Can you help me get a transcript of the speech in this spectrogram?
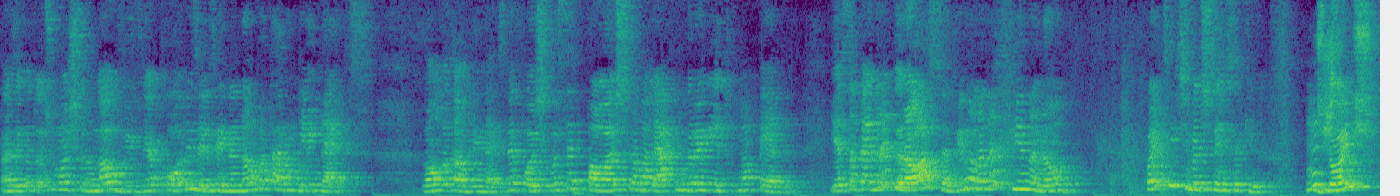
Mas é que eu tô te mostrando ao vivo e a cores, eles ainda não botaram blindex. Vão botar o blindex depois que você pode trabalhar com granito, com uma pedra. E essa pedra é grossa, viu? Ela não é fina, não. Quantos centímetros tem isso aqui? Uns dois?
